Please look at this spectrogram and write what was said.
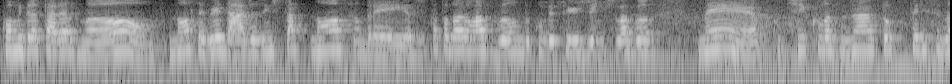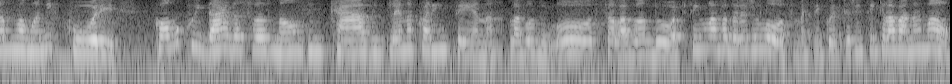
Como hidratar as mãos. Nossa, é verdade, a gente tá, nossa, Andréia, a gente tá toda hora lavando com detergente, lavando, né? As cutículas já tô precisando de uma manicure como cuidar das suas mãos em casa, em plena quarentena, lavando louça, lavando. Aqui tem uma lavadora de louça, mas tem coisa que a gente tem que lavar na mão.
